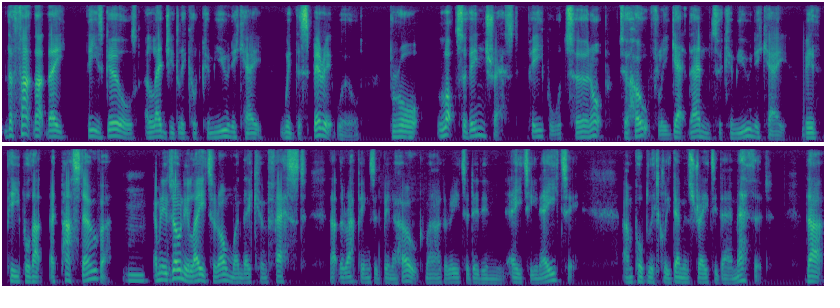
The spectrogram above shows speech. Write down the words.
the fact that they these girls allegedly could communicate with the spirit world brought lots of interest. People would turn up to hopefully get them to communicate with people that had passed over. Mm. I mean, it was only later on when they confessed that the wrappings had been a hoax, Margaretta did in 1880, and publicly demonstrated their method, that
